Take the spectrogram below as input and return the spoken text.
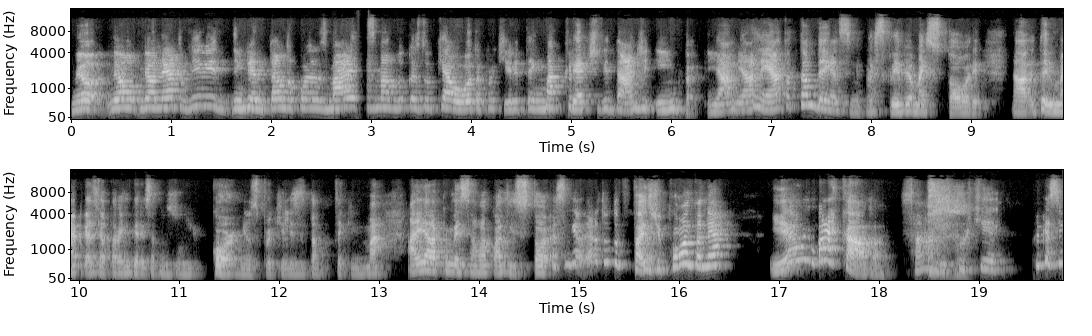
Meu, meu, meu neto vive inventando coisas mais malucas do que a outra, porque ele tem uma criatividade ímpar. E a minha neta também, assim, para escrever uma história. Teve uma época que ela estava interessada nos unicórnios, porque eles estavam. Aí ela começava com as histórias, assim, era tudo faz de conta, né? E eu embarcava, sabe? Porque, porque assim,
